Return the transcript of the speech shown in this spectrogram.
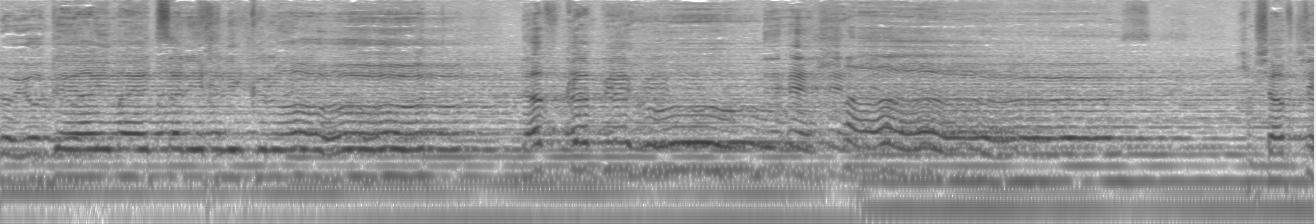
לא יודע אם היה צריך לקרות, דווקא בי הוא נאחז. חשבתי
